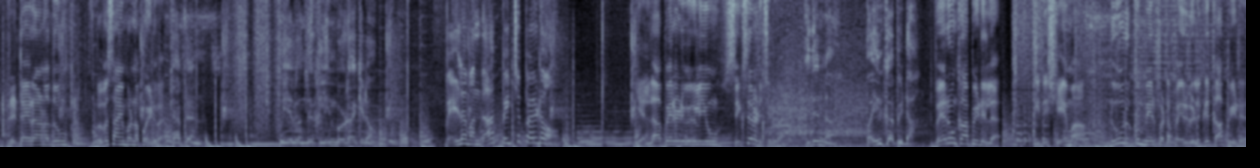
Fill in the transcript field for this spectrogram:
ரிட்டையர் ஆனதும் விவசாயம் பண்ண போயிடுவேன். கேப்டன் புயல் வந்து கிளீன் போர்ட் ஆக்கிடும். வெள்ளம் வந்தா பிச்சு போயிடும். எல்லா பேரழிவுகளையும் சிக்ஸர் அடிச்சிருவேன். இது என்ன? பயிர் காப்பீடா? வெறும் காப்பீடு இல்ல. இது ஷேமா. நூறுக்கும் மேற்பட்ட பயிர்களுக்கு காப்பீடு.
